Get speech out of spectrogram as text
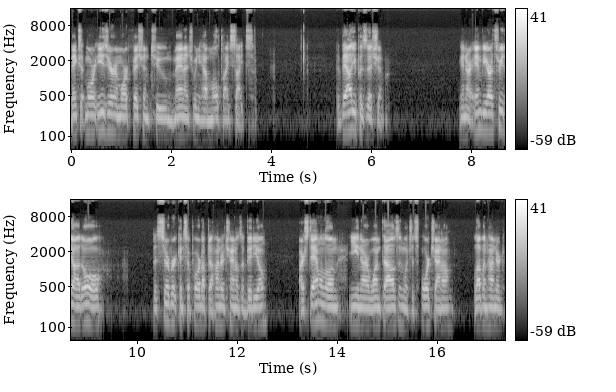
Makes it more easier and more efficient to manage when you have multi-sites. The value position. In our NVR 3.0, the server can support up to 100 channels of video our standalone ENR 1000, which is 4 channel, 1100,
